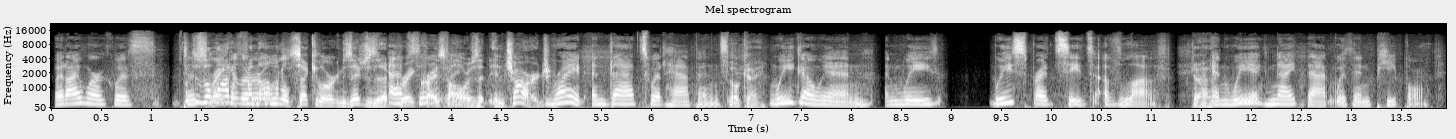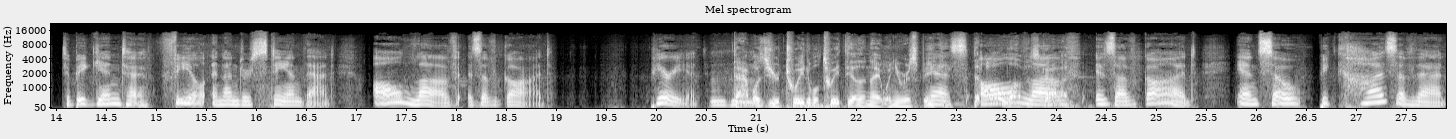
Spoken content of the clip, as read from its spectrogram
But I work with just But there's a lot of phenomenal old- secular organizations that have great Christ followers that, in charge. Right, and that's what happens. Okay. We go in and we we spread seeds of love. Got it. And we ignite that within people to begin to feel and understand that all love is of God. Period. Mm-hmm. That was your tweetable tweet the other night when you were speaking. Yes, That all, love, is God. is of God. And so, because of that,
